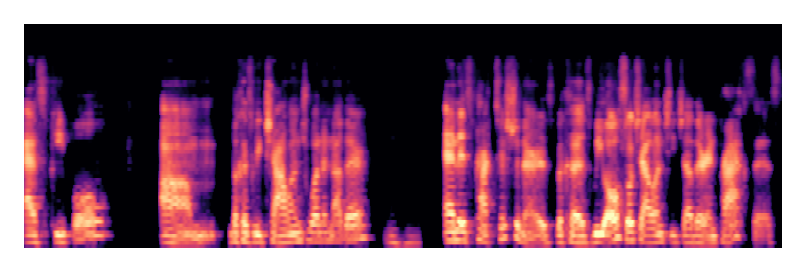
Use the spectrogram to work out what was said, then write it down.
as people um, because we challenge one another mhm. And as practitioners because we also challenge each other in praxis.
